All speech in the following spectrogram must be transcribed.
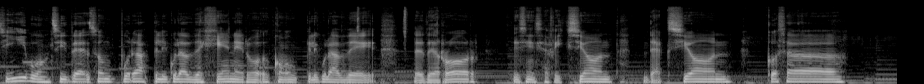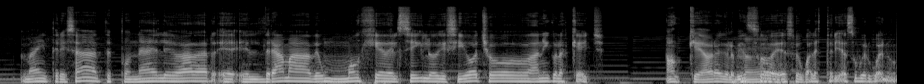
Sí, pues, sí, te- son puras películas de género, como películas de, de terror, de ciencia ficción, de acción, cosas más interesantes. Pues nadie le va a dar eh, el drama de un monje del siglo XVIII a Nicolas Cage. Aunque ahora que lo pienso, No. eso igual estaría súper bueno.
